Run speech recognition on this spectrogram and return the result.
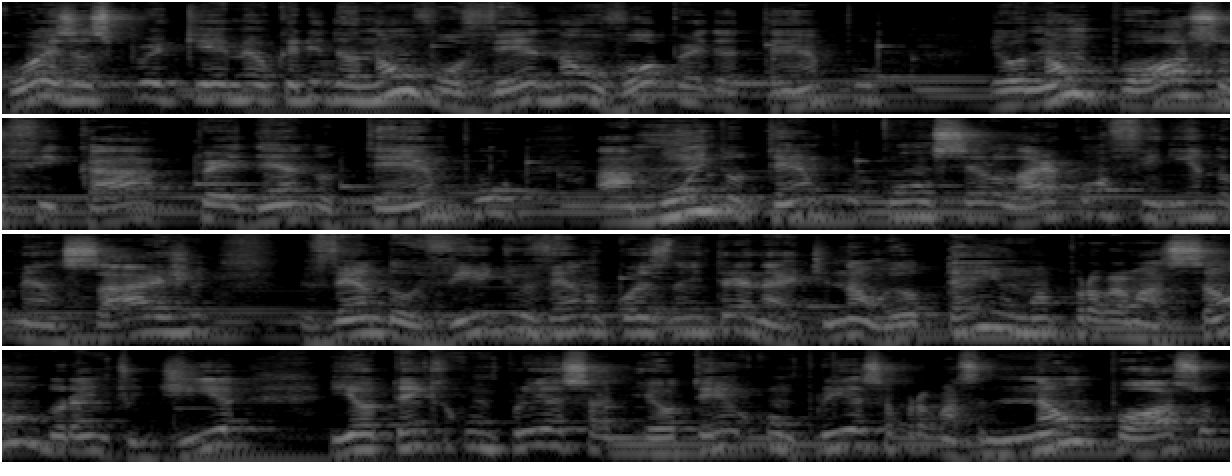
coisas porque, meu querido, eu não vou ver, não vou perder tempo eu não posso ficar perdendo tempo, há muito tempo com o celular conferindo mensagem, vendo vídeo, vendo coisas na internet. Não, eu tenho uma programação durante o dia e eu tenho que cumprir essa, eu tenho que cumprir essa programação. Não posso,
